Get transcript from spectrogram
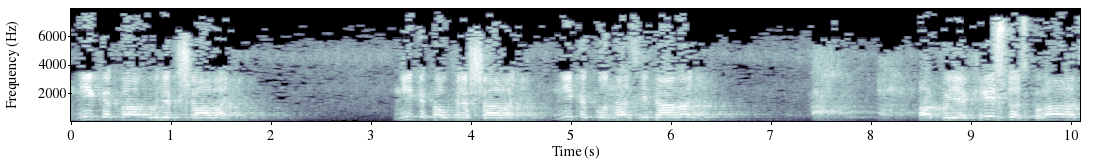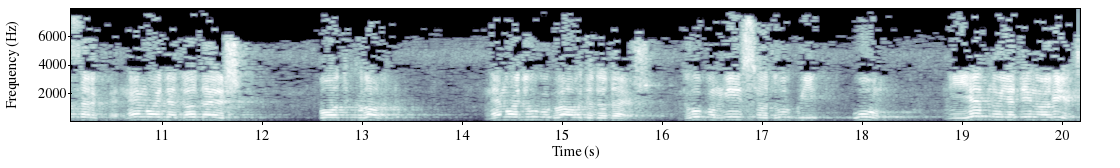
nikakva uljepšavanja, nikakva ukrašavanja, nikakvo nazidavanje. Ako je Hristos glava crkve, nemoj da dodaješ pod krov. Nemoj drugu glavu da dodaješ, drugu misl, drugi um, ni jednu jedinu riječ.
